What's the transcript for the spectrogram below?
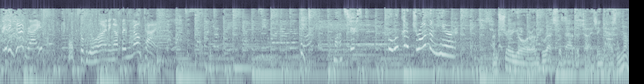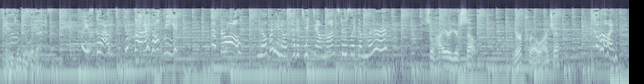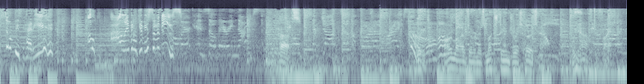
Pretty good, right? Folks will be lining up in no time. Monsters? Well, what could have drawn them here? I'm sure your aggressive advertising has nothing to do with it. Please, Cloud, you gotta help me! After all, nobody knows how to take down monsters like a merc. So hire yourself. You're a pro, aren't you? Come on, don't be petty. Oh, I'll even give you some of these. Pass. Wait, our lives are in as much danger as hers now. We have to fight.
